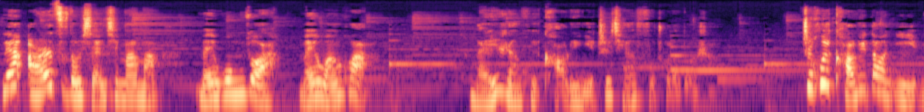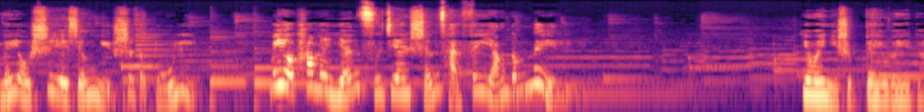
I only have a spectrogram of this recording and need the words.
连儿子都嫌弃妈妈没工作、没文化。没人会考虑你之前付出了多少，只会考虑到你没有事业型女士的独立，没有他们言辞间神采飞扬的魅力。因为你是卑微的，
